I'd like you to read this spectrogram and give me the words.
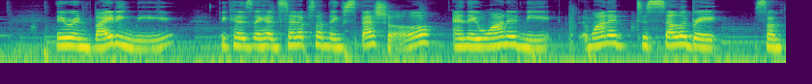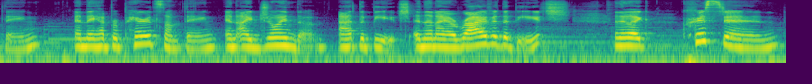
they were inviting me because they had set up something special and they wanted me, wanted to celebrate something and they had prepared something and I joined them at the beach. And then I arrive at the beach and they're like, Kristen,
